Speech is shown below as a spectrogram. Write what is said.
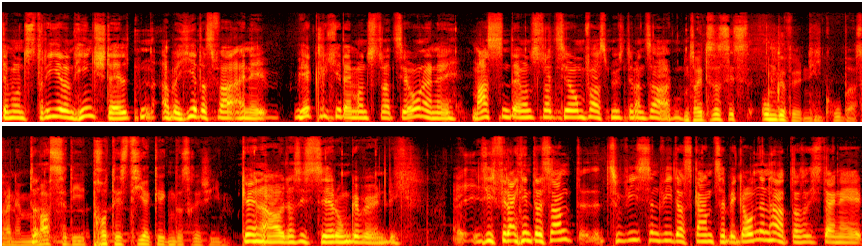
demonstrierend hinstellten. Aber hier, das war eine wirkliche Demonstration, eine Massendemonstration fast, müsste man sagen. Und so etwas ist ungewöhnlich in Kuba, so eine Masse, die protestiert gegen das Regime. Genau, das ist sehr ungewöhnlich. Es ist vielleicht interessant zu wissen, wie das Ganze begonnen hat. Das ist eine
